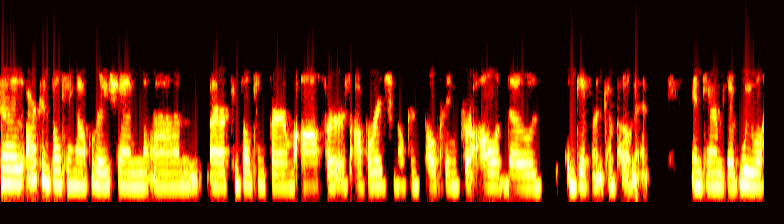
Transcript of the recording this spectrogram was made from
So our consulting operation, um, our consulting firm offers operational consulting for all of those different components in terms of we will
